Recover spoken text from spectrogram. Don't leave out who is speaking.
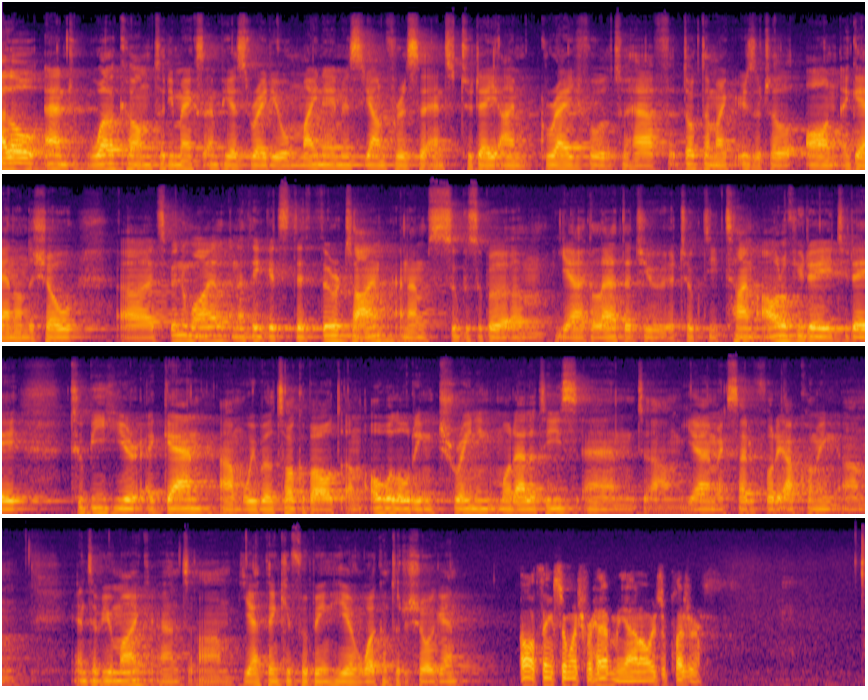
Speaker 1: Hello and welcome to the Max MPS Radio. My name is Jan Frisse and today I'm grateful to have Dr. Mike Israetel on again on the show. Uh, it's been a while and I think it's the third time and I'm super super um, yeah glad that you took the time out of your day today to be here again. Um, we will talk about um, overloading training modalities and um, yeah I'm excited for the upcoming um, interview, Mike. And um, yeah, thank you for being here. Welcome to the show again.
Speaker 2: Oh, thanks so much for having me on. Always a pleasure.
